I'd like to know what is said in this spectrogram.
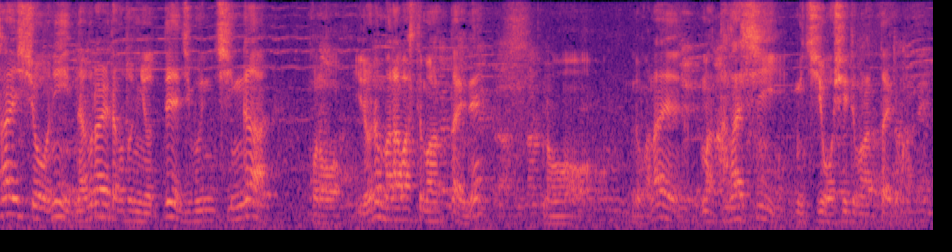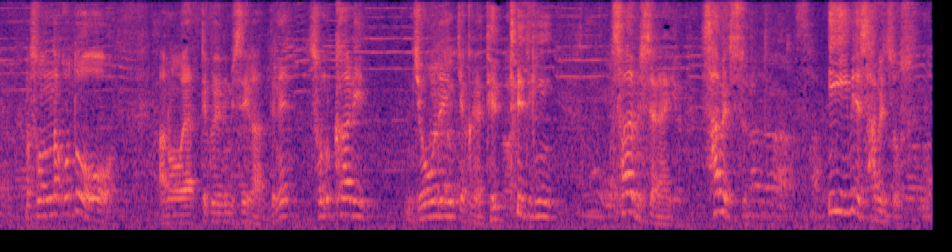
大将に殴られたことによって自分自身がこのいろいろ学ばせてもらったりね。あののかな、まあ、正しい道を教えてもらったりとか。ね、まあ、そんなことをあのやってくれる店があってね。その代わり常連客には徹底的にサービスじゃないよ。差別する。いい意味で差別をする、ま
